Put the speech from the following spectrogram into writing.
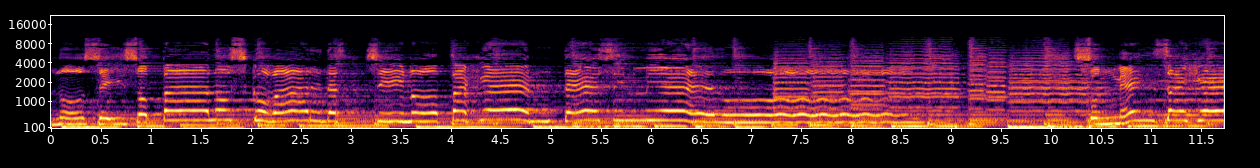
no se hizo para los cobardes, sino para gente sin miedo son mensajeros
